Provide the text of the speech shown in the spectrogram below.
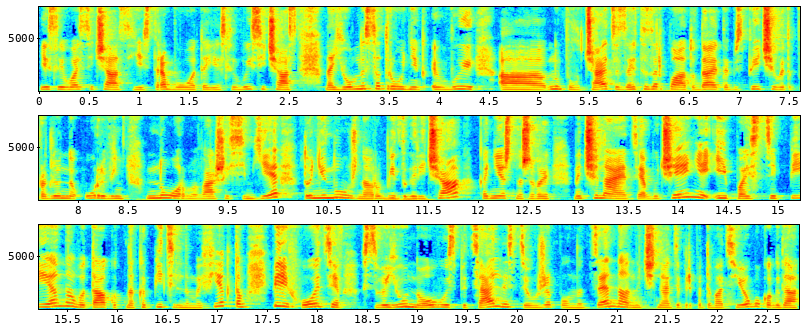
если у вас сейчас есть работа, если вы сейчас наемный сотрудник, и вы, а, ну, получаете за это зарплату, да, это обеспечивает определенный уровень нормы вашей семье, то не нужно рубить сгоряча, конечно же, вы начинаете обучение и постепенно вот так вот накопительным эффектом переходите в свою новую специальность и уже полноценно начинаете преподавать йогу, когда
